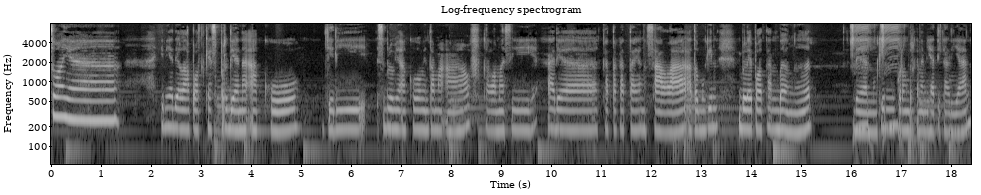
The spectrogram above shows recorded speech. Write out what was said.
Semuanya, ini adalah podcast perdana aku. Jadi sebelumnya aku minta maaf kalau masih ada kata-kata yang salah atau mungkin belepotan banget dan mungkin kurang berkenan di hati kalian.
